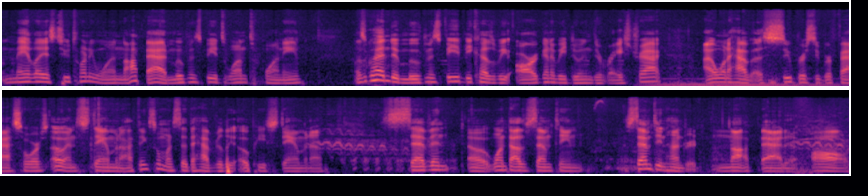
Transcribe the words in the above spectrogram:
Melee is 221, not bad. Movement speed's 120. Let's go ahead and do movement speed because we are going to be doing the racetrack. I want to have a super, super fast horse. Oh, and stamina. I think someone said they have really OP stamina. Seven, oh, 1,017, 1,700. Not bad at all.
